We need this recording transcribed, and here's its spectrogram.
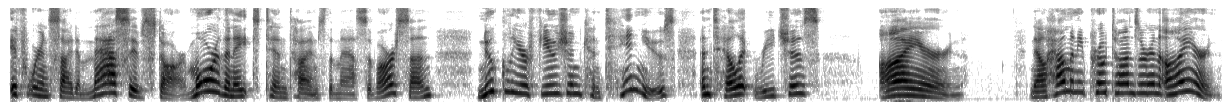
If we're inside a massive star, more than 8 to 10 times the mass of our Sun, nuclear fusion continues until it reaches iron. Now, how many protons are in iron?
